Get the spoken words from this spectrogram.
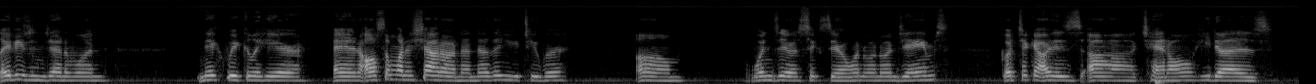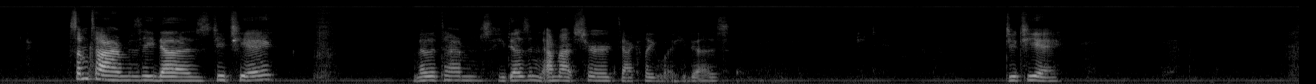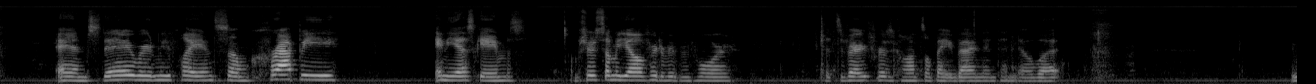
ladies and gentlemen, Nic Weekly here, and also want to shout out another YouTuber, um, one zero six zero one one one James. Go check out his uh, channel. He does. Sometimes he does GTA. And other times he doesn't. I'm not sure exactly what he does. GTA. And today we're going to be playing some crappy NES games. I'm sure some of y'all have heard of it before. It's the very first console made by Nintendo, but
